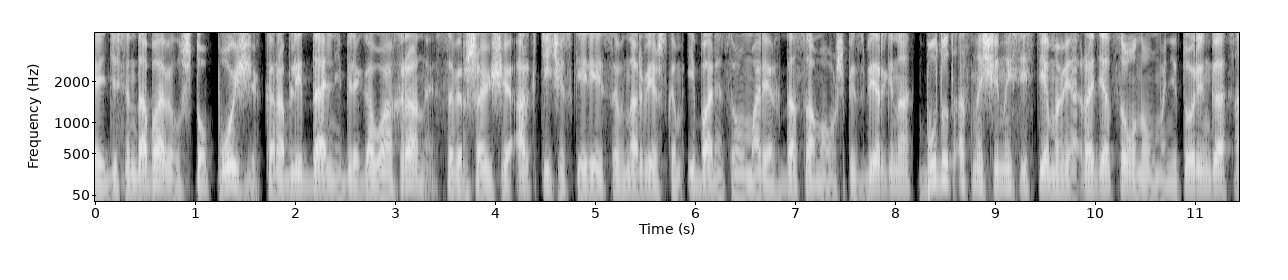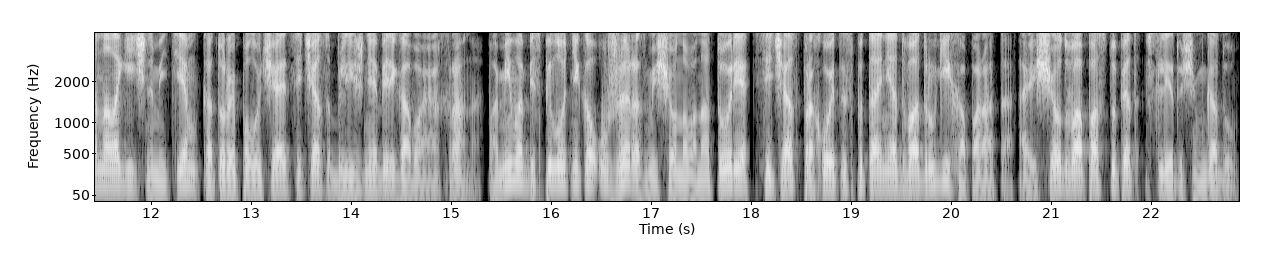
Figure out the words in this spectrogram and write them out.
Эдисон добавил, что позже корабли дальней береговой охраны, совершающие арктические рейсы в Норвежском и Баренцевом морях до самого Шпицбергена, будут оснащены системами радиационного мониторинга, аналогичными тем, которые получает сейчас ближняя береговая охрана. Помимо беспилотника, уже размещенного на Торе, сейчас проходят испытания два других аппарата, а еще два поступят в следующем году.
